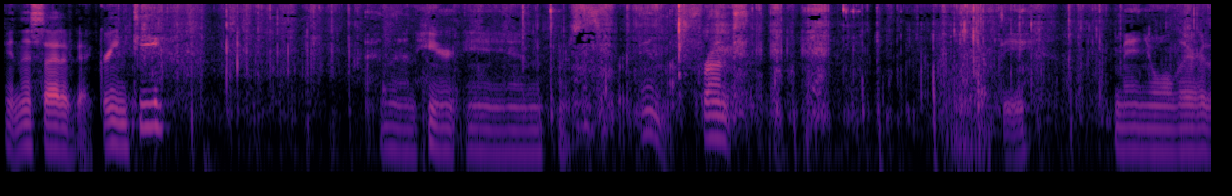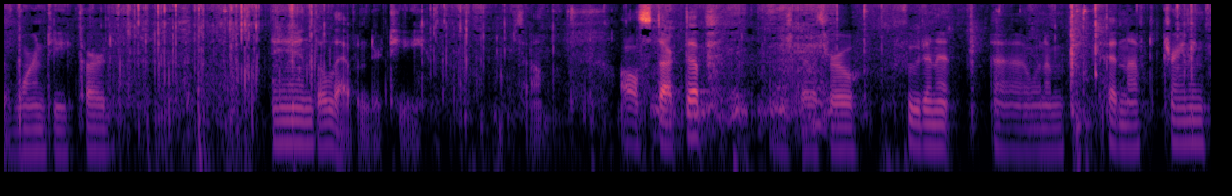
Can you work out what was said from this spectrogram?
And this side I've got green tea. And then here in, in the front, I've got the manual there, the warranty card, and the lavender tea. So, all stocked up. I just gotta throw food in it uh, when I'm heading off to training.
